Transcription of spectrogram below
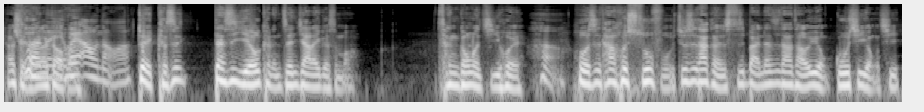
他选择要告白，会懊恼啊。对，可是但是也有可能增加了一个什么成功的机会，或者是他会舒服，就是他可能失败，但是他才会勇鼓起勇气。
